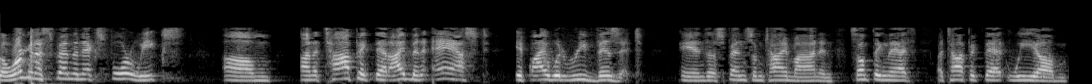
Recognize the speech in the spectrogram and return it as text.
So we're going to spend the next four weeks um, on a topic that I've been asked if I would revisit and uh, spend some time on, and something that a topic that we um,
